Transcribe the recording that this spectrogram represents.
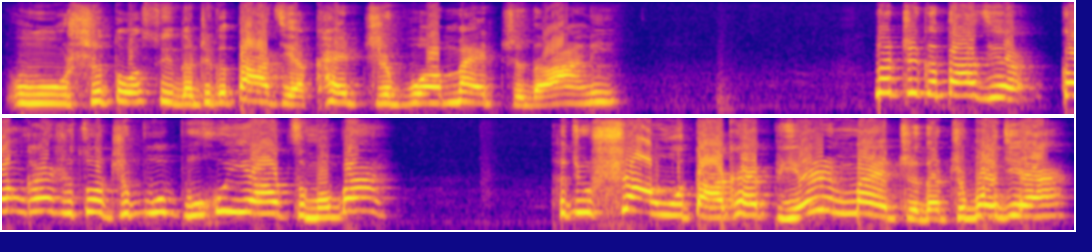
五十多岁的这个大姐开直播卖纸的案例。那这个大姐刚开始做直播不会呀，怎么办？她就上午打开别人卖纸的直播间，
